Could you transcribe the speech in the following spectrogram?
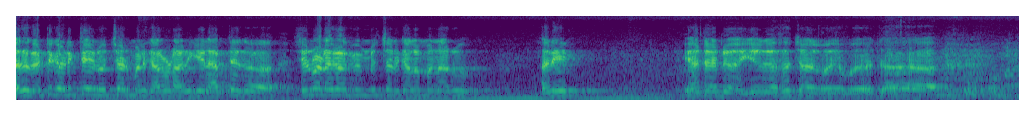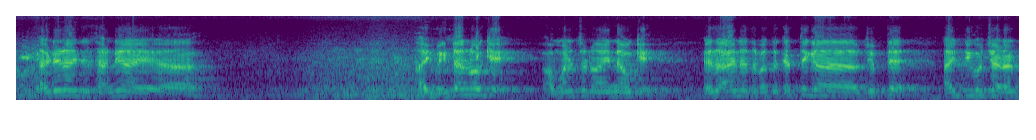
ఏదో గట్టిగా అడిగితే ఈయన వచ్చాడు మళ్ళీ కలవడానికి. లేకపోతే ఏదో సినిమాటోగ్రఫీ మినిస్టర్ కలవమన్నారు. అని. ఏంటంటే అండి అవి వింటాను ఓకే. అవమానించడం ఆయన ఓకే. ఏదో ఆయన పెద్ద గట్టిగా చెప్తే ఆయన దిగి వచ్చాడంట.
